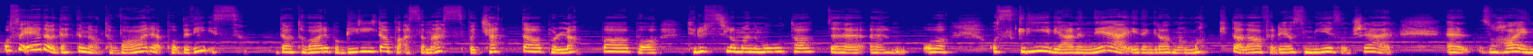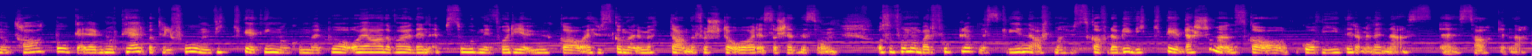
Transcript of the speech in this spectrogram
Og så er det jo dette med å ta vare på bevis. Å ta vare på bilder, på SMS, på chatter, på lapper på trusler man har mottatt. Eh, eh, og, og skriv gjerne ned i den grad man makter, da, for det er jo så mye som skjer. Eh, så ha i notatbok eller noter på telefonen viktige ting man kommer på. Og ja, det var jo den episoden i forrige uke, og jeg husker når jeg møtte han det første året, så skjedde sånn. Og så får man bare fortløpende skrive ned alt man husker, for det blir viktig dersom man ønsker å gå videre med denne saken. da.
